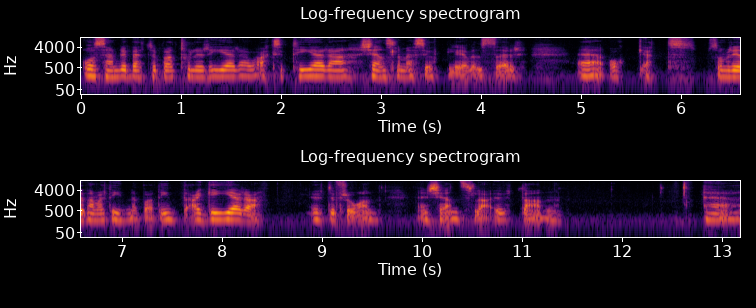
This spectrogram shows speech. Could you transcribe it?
och sen bli bättre på att tolerera och acceptera känslomässiga upplevelser eh, och att, som vi redan varit inne på, att inte agera utifrån en känsla utan eh,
